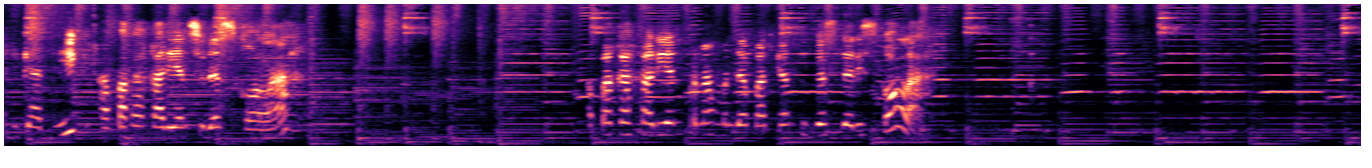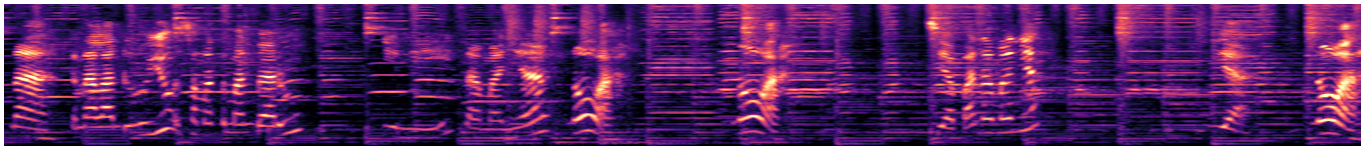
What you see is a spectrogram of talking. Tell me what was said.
Adik-adik, apakah kalian sudah sekolah? Apakah kalian pernah mendapatkan tugas dari sekolah? Nah, kenalan dulu yuk sama teman baru. Ini namanya Noah. Noah. Siapa namanya? Ya, Noah.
